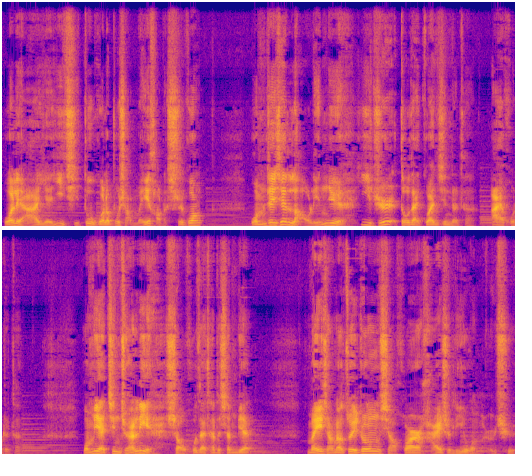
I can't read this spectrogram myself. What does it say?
我俩也一起度过了不少美好的时光，我们这些老邻居一直都在关心着她，爱护着她，我们也尽全力守护在她的身边。没想到最终小花还是离我们而去。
